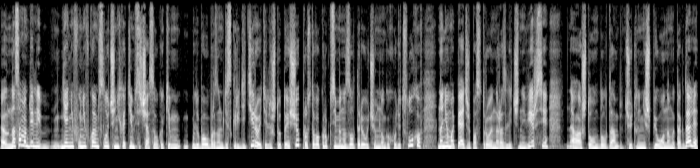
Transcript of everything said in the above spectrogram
Э, на самом деле, я ни, ни в коем случае не хотим сейчас его каким-либо образом дискредитировать или что-то еще, просто вокруг Семена Золотарева очень много ходит слухов, на нем опять же построены различные версии, а, что он был там чуть ли не шпионом и так далее.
